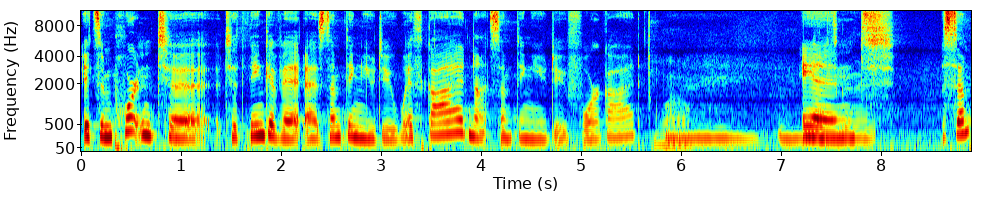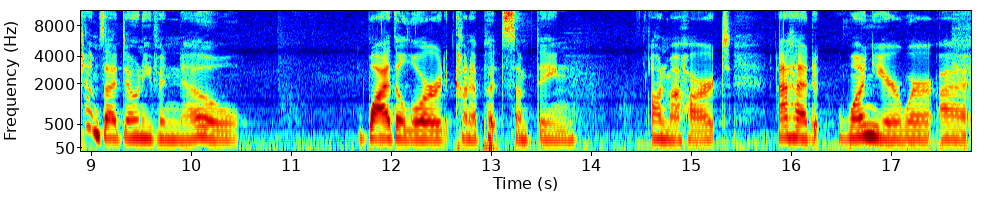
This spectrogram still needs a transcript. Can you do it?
it's important to to think of it as something you do with God, not something you do for God. wow. And sometimes I don't even know why the Lord kind of put something on my heart. I had one year where I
